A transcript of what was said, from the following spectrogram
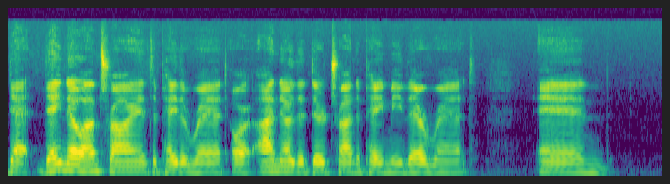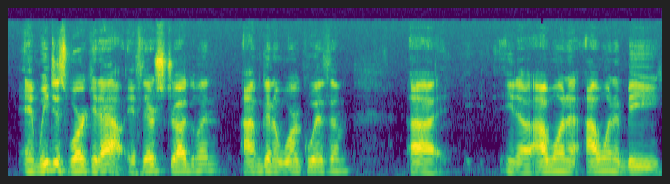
that they know I'm trying to pay the rent or I know that they're trying to pay me their rent and and we just work it out. If they're struggling, I'm going to work with them. Uh, you know, I want to I want to be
